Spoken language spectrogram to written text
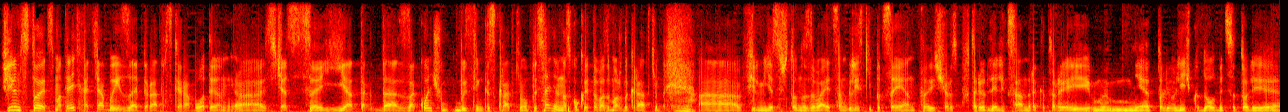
фильм стоит смотреть хотя бы из-за операторской работы. А, сейчас я тогда закончу быстренько с кратким описанием, насколько это возможно кратким. А, фильм, если что, называется «Английский пациент». Еще раз повторю для Александра, который мне то ли в личку долбится, то ли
